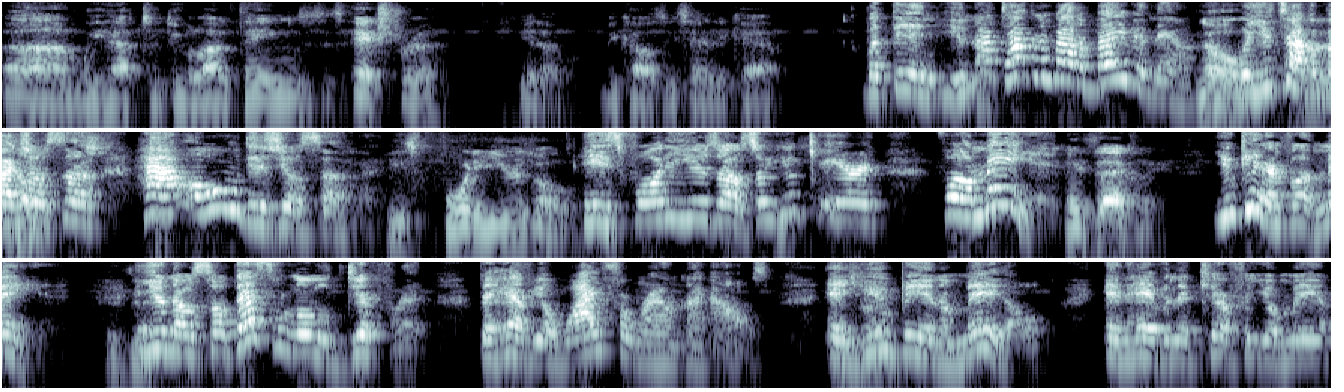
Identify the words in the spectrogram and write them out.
Um, we have to do a lot of things. It's extra, you know, because he's handicapped. But then you're not talking about a baby now. No. When you talk about adult. your son, how old is your son? He's 40 years old. He's 40 years old. So you're caring for a man. Exactly. You're caring for a man. Exactly. You know, so that's a little different to have your wife around the house and That's you right. being a male and having to care for your male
